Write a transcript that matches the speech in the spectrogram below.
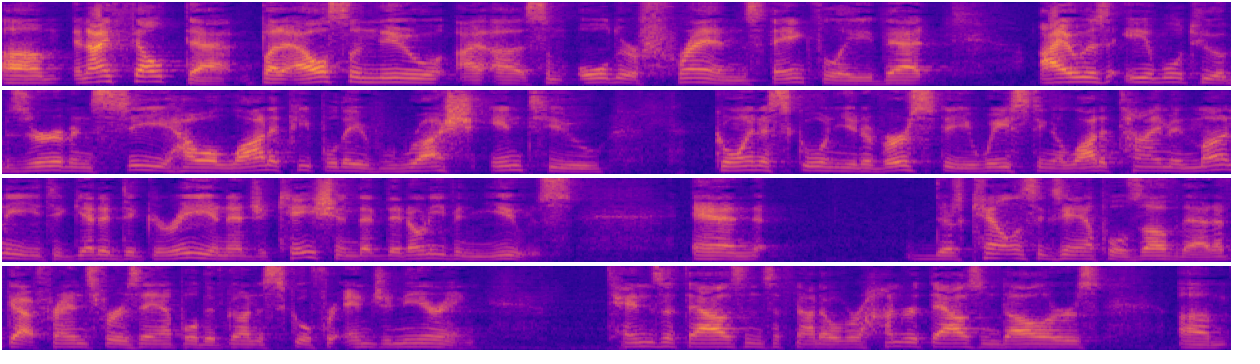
Um, and I felt that, but I also knew uh, uh, some older friends, thankfully, that I was able to observe and see how a lot of people they rush into going to school and university, wasting a lot of time and money to get a degree in education that they don't even use. And there's countless examples of that. I've got friends, for example, they've gone to school for engineering, tens of thousands, if not over a $100,000 um,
